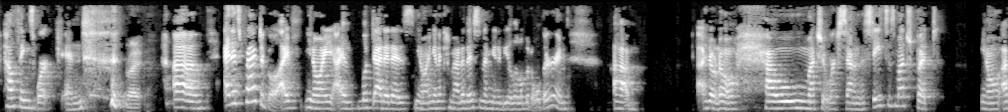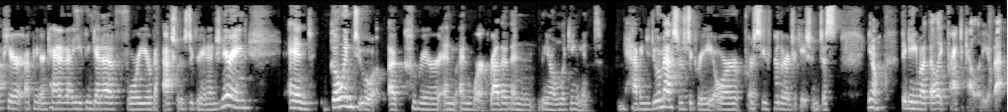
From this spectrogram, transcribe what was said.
how things work and right um, and it's practical. I've, you know, I, I looked at it as, you know, I'm going to come out of this and I'm going to be a little bit older. And um, I don't know how much it works down in the States as much, but, you know, up here, up here in Canada, you can get a four year bachelor's degree in engineering and go into a career and, and work rather than, you know, looking at having to do a master's degree or pursue right. further education. Just, you know, thinking about the like practicality of that.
